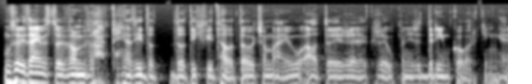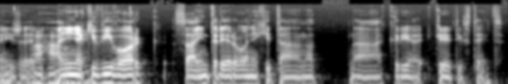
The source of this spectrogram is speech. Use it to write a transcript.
museli zainvestovať veľmi veľa peniazí do, do tých fitoutov, čo majú, ale to je že, akože úplne že dream coworking, hej, že Aha, ani okay. nejaký WeWork sa interiérovo nechytá na, na Creative States.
